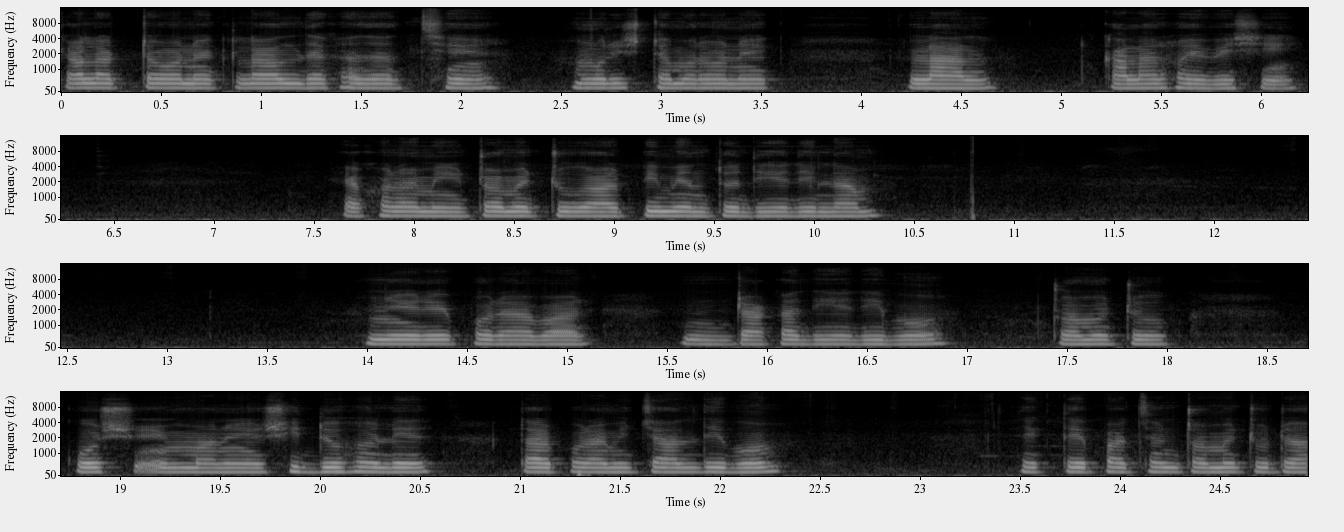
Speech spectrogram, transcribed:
কালারটা অনেক লাল দেখা যাচ্ছে। মরিচটা আমার অনেক লাল কালার হয় বেশি। এখন আমি টমেটো আর পিমেন্টো দিয়ে দিলাম। নেড়ে পরে আবার ডাকা দিয়ে দিব। টমেটো কষ মানে সিদ্ধ হলে তারপর আমি চাল দিব। দেখতে পাচ্ছেন টমেটোটা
